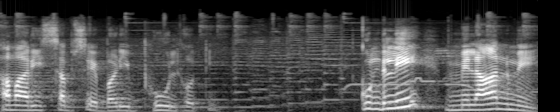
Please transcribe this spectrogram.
हमारी सबसे बड़ी भूल होती। कुंडली मिलान में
